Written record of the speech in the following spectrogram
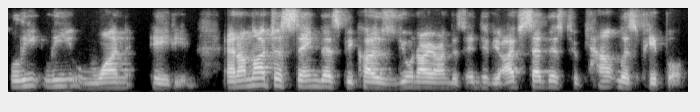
completely 180. And I'm not just saying this because you and I are on this interview. I've said this to countless people.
